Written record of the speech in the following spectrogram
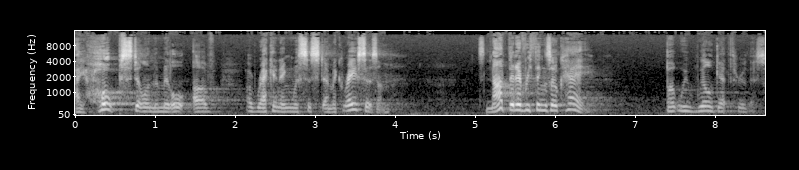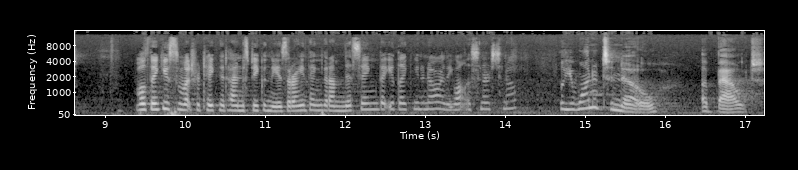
I hope, still in the middle of a reckoning with systemic racism. It's not that everything's okay, but we will get through this. Well, thank you so much for taking the time to speak with me. Is there anything that I'm missing that you'd like me to know or that you want listeners to know? Well, you wanted to know about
